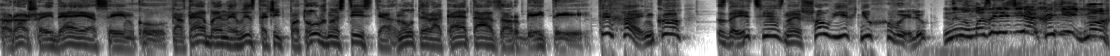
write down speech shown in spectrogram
Хороша ідея, синку. Та в тебе не вистачить потужності стягнути ракета з орбіти. Тихенько. Здається, я знайшов їхню хвилю. Ну, мозалізяхо, їдьмо!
